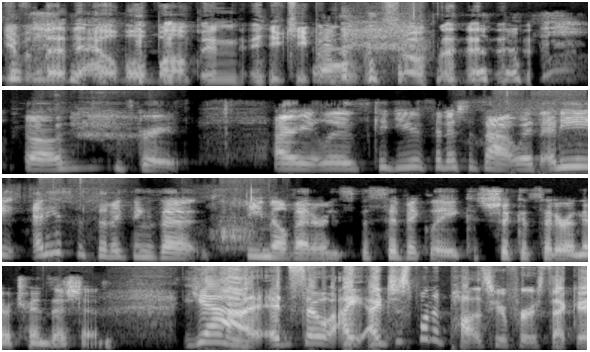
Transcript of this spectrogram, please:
Give them the, the yeah. elbow bump and, and you keep it yeah. moving. So yeah, it's great. All right, Liz, could you finish us out with any any specific things that female veterans specifically should consider in their transition? Yeah, and so I, I just want to pause here for a second.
